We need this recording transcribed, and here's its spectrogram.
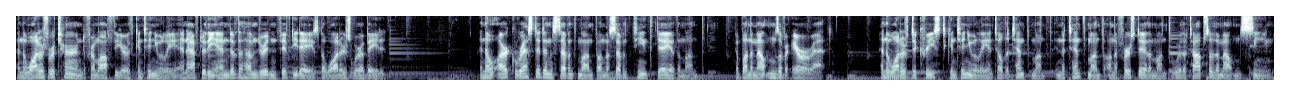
And the waters returned from off the earth continually, and after the end of the hundred and fifty days the waters were abated. And the ark rested in the seventh month, on the seventeenth day of the month, upon the mountains of Ararat. And the waters decreased continually until the tenth month. In the tenth month, on the first day of the month, were the tops of the mountains seen.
